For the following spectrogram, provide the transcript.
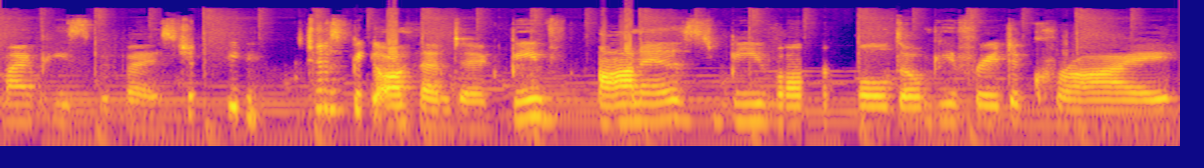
my piece of advice. Just be just be authentic. Be honest. Be vulnerable. Don't be afraid to cry.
